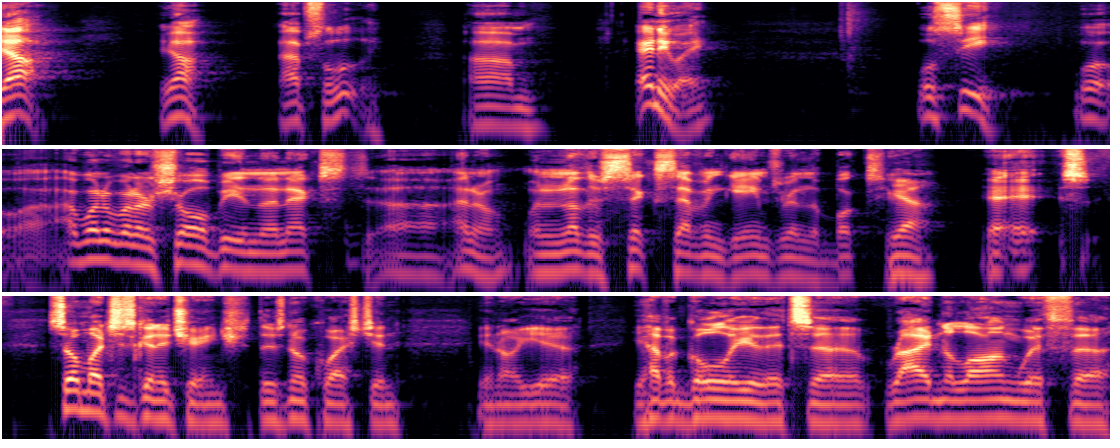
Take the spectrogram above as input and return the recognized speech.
Yeah, yeah, absolutely. Um, anyway, we'll see. Well, I wonder what our show will be in the next. Uh, I don't know when another six, seven games are in the books here. Yeah, it's- so much is going to change. There's no question. You know, you you have a goalie that's uh, riding along with uh,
